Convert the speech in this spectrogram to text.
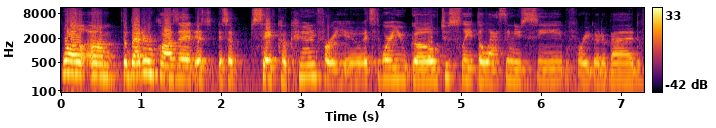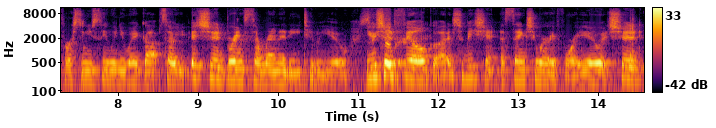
Well, um, the bedroom closet is, is a safe cocoon for you. It's where you go to sleep, the last thing you see before you go to bed, the first thing you see when you wake up. So you- it should bring serenity to you. You should feel good. It should be sh- a sanctuary for you. It should,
